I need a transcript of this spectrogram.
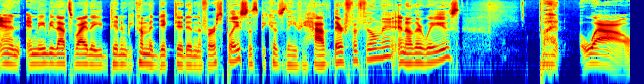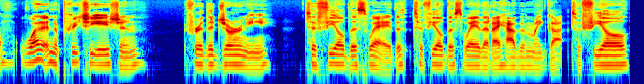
and and maybe that's why they didn't become addicted in the first place is because they have their fulfillment in other ways but wow what an appreciation for the journey to feel this way to feel this way that i have in my gut to feel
